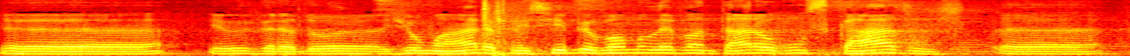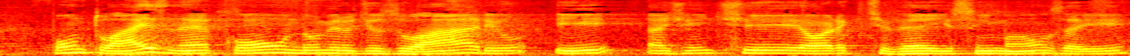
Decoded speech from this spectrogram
eh, eu e o vereador Gilmar, a princípio, vamos levantar alguns casos eh, pontuais, né, com o número de usuário e a gente, a hora que tiver isso em mãos aí,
